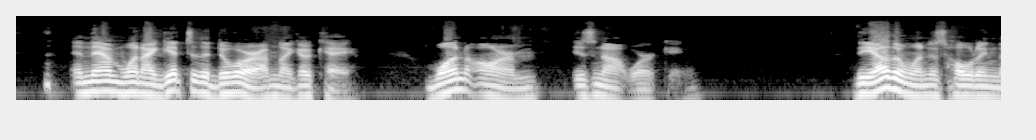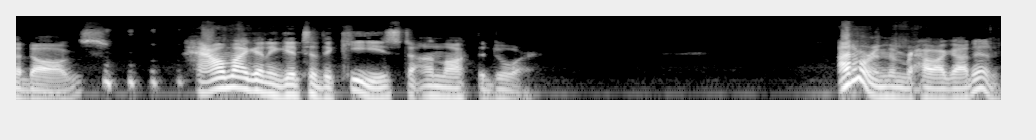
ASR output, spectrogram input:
and then when I get to the door, I'm like, okay, one arm is not working. The other one is holding the dogs. How am I going to get to the keys to unlock the door? I don't remember how I got in.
